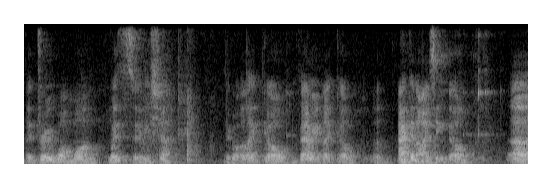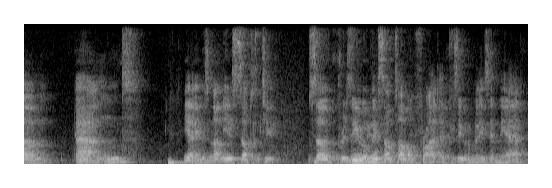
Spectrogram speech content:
They drew 1 1 with Sevilla. They got a late goal, very late goal, an agonising goal. Um, and yeah, he was an unused substitute. So presumably yeah. sometime on Friday, presumably he's in the air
